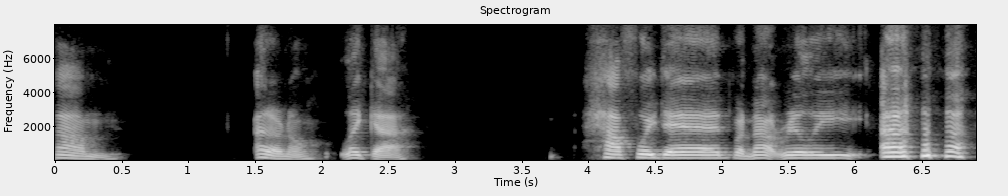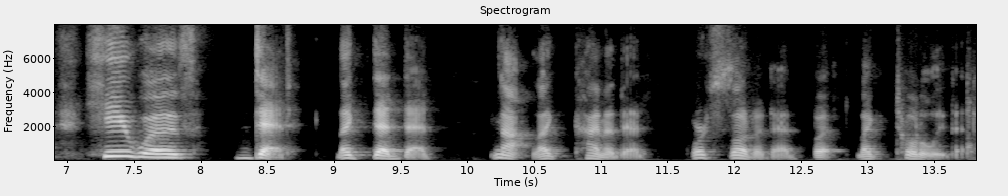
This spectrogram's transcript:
um I don't know, like a halfway dead, but not really. he was dead, like dead, dead, not like kind of dead or sort of dead, but like totally dead.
